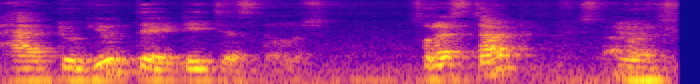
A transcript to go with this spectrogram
have to give 30 chest conversion. So let's start. Yes.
